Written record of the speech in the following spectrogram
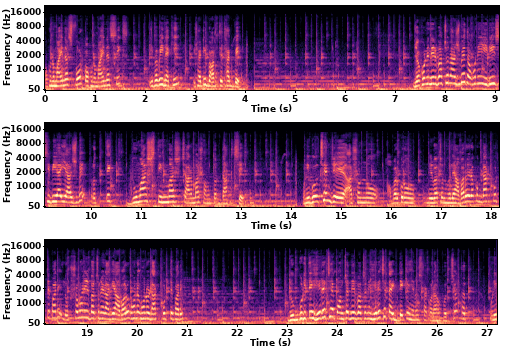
কখনো মাইনাস ফোর কখনো মাইনাস সিক্স এভাবেই নাকি বিষয়টি বাড়তে থাকবে। যখনই নির্বাচন আসবে, তখনই ইডি, সিবিআই আসবে। প্রত্যেক দু মাস, তিন মাস, চার মাস অন্তর ডাকছে। উনি বলছেন যে আসন্ন আবার কোনো নির্বাচন হলে আবারও এরকম ডাক পড়তে পারে, লোকসভা নির্বাচনের আগে আবারও ঘন ঘন ডাক পড়তে পারে। ধূপগুড়িতে হেরেছে, পঞ্চায়েত নির্বাচনে হেরেছে, তাই ডেকে হেনস্থা করা হচ্ছে। অর্থাৎ উনি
